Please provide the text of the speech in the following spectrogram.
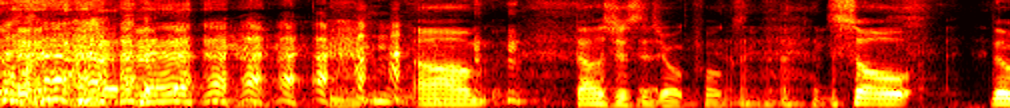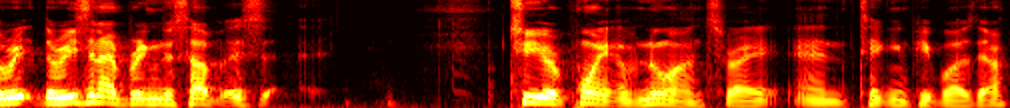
at one point. um, that was just a joke, folks. So the re- the reason I bring this up is to your point of nuance, right? And taking people as they are.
